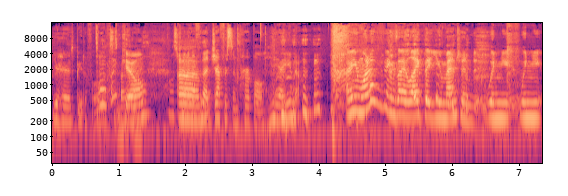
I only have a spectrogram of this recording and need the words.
your hair is beautiful. Oh, That's thank by you. I was trying to go for that Jefferson purple. Yeah, you know. I mean, one of the things I like that you mentioned when you when you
